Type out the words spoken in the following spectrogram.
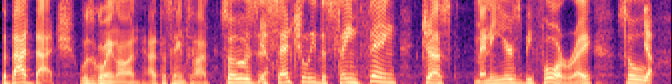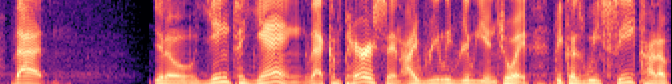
the Bad Batch was going on at the same time. So it was Yeah. essentially the same thing, just many years before, right? So Yep. that you know, yin to yang, that comparison I really, really enjoyed because we see kind of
